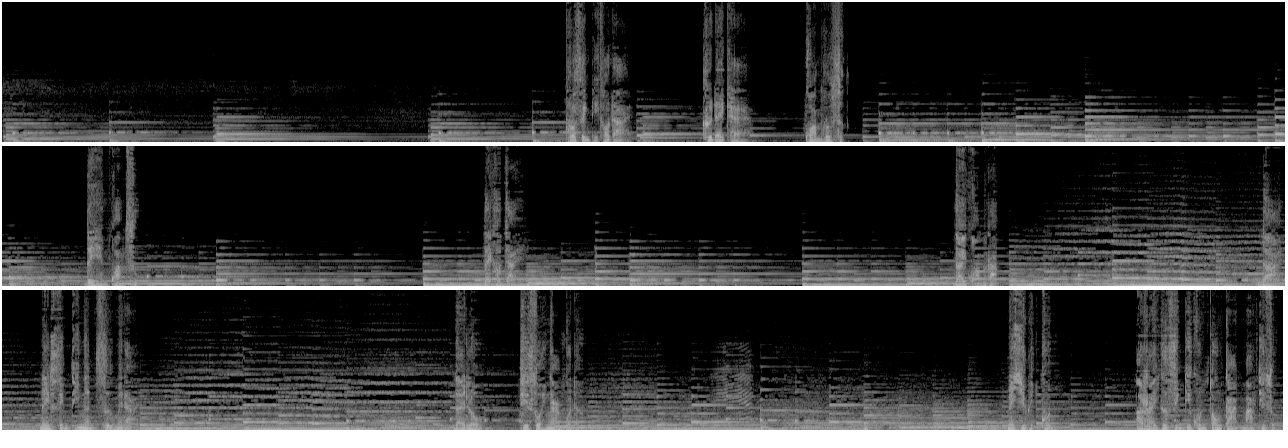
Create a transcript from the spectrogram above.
เพราะสิ่งที่เขาได้ คือได้แค่ ความรู้สึก ได้เห็นความสุข ได้เข้าใจ ได้ความรัก ได้ในสิ่งที่เงินซื้อไม่ได้ ได้โลกที่สวยงามกว่าเดิม ในชีวิตคุณ อะไรคือสิ่งที่คุณต้องการมากที่สุด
